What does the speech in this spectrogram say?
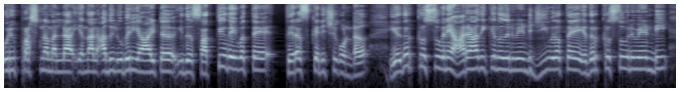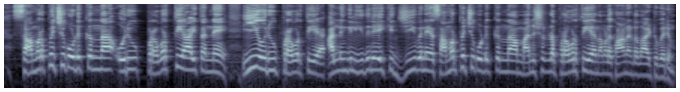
ഒരു പ്രശ്നമല്ല. എന്നാൽ അതിലുപരിയായിട്ട് ഇത് സത്യദൈവത്തെ തിരസ്കരിച്ചുകൊണ്ട് എതിർ ക്രിസ്തുവിനെ ആരാധിക്കുന്നതിന് വേണ്ടി ജീവിതത്തെ എതിർ ക്രിസ്തുവിന് വേണ്ടി സമർപ്പിച്ചു കൊടുക്കുന്ന ഒരു പ്രവൃത്തിയായി തന്നെ ഈ ഒരു പ്രവൃത്തിയെ അല്ലെങ്കിൽ ഇതിലേക്ക് ജീവനെ സമർപ്പിച്ചു കൊടുക്കുന്ന മനുഷ്യരുടെ പ്രവൃത്തിയെ നമ്മൾ കാണേണ്ടതായിട്ട് വരും.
